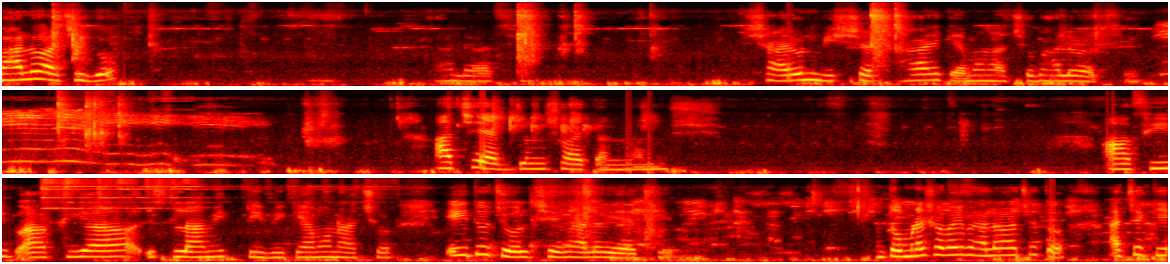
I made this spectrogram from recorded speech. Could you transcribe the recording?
ভালো আছি গো। ভালো আছি। সায়ন বিশ্বাস, হাই, কেমন আছো? ভালো আছি। আছে একজন শয়তান মানুষ। আফিফ আফিয়া ইসলামিক টিভি, কেমন আছো? এই তো চলছে, ভালোই আছে। তোমরা সবাই ভালো আছো তো? আচ্ছা কে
